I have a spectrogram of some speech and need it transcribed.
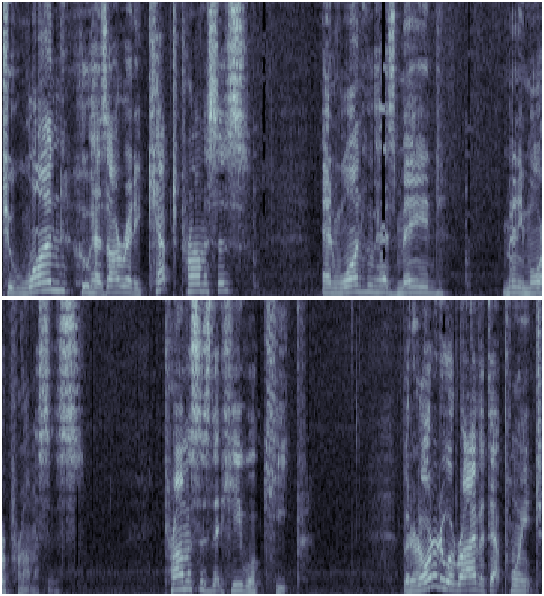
to one who has already kept promises and one who has made many more promises. Promises that he will keep. But in order to arrive at that point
